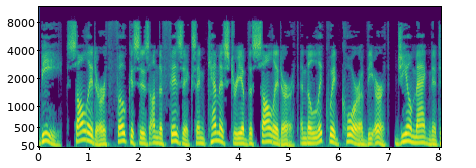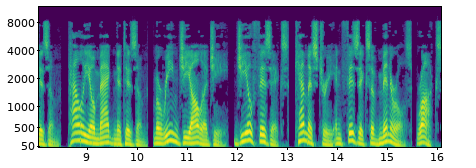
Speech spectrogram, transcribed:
B. Solid Earth focuses on the physics and chemistry of the solid Earth and the liquid core of the Earth, geomagnetism, paleomagnetism, marine geology, geophysics, chemistry and physics of minerals, rocks,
